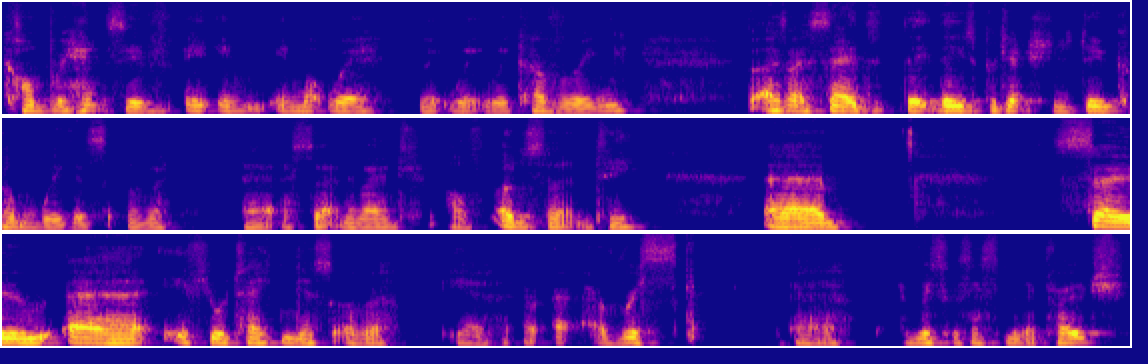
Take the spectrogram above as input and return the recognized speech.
comprehensive in, in what we're, we're, we're covering. But as I said, the, these projections do come with a sort of a, a certain amount of uncertainty. Um, so uh, if you're taking a sort of a, you know, a, a risk, uh, risk assessment approach,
